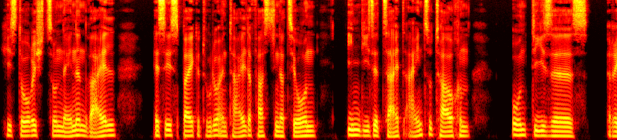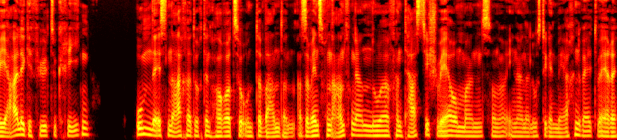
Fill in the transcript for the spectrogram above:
historisch zu nennen, weil es ist bei Cthulhu ein Teil der Faszination, in diese Zeit einzutauchen und dieses reale Gefühl zu kriegen, um es nachher durch den Horror zu unterwandern. Also wenn es von Anfang an nur fantastisch wäre und man so in einer lustigen Märchenwelt wäre,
